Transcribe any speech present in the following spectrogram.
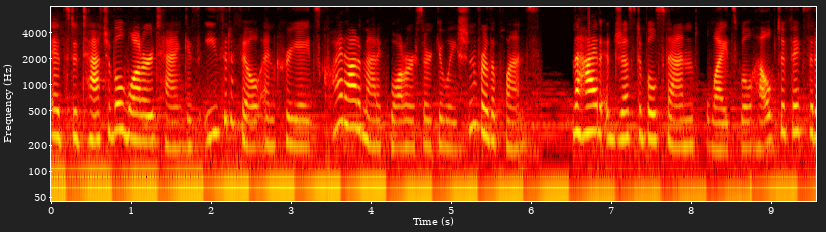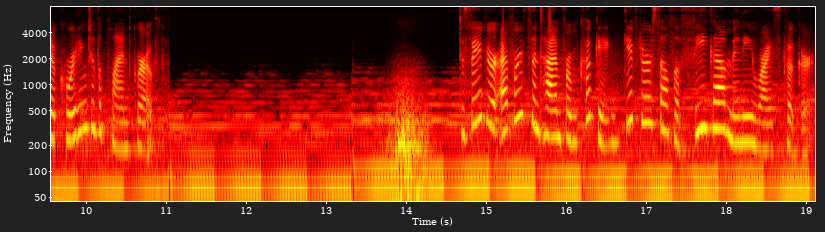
Its detachable water tank is easy to fill and creates quite automatic water circulation for the plants. The height adjustable stand lights will help to fix it according to the plant growth. To save your efforts and time from cooking, give yourself a Fika mini rice cooker.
